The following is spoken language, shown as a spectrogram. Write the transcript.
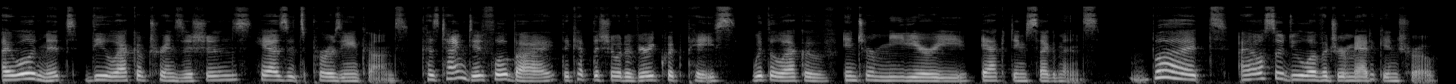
I will admit the lack of transitions has its pros and cons. Because time did flow by, they kept the show at a very quick pace with the lack of intermediary acting segments. But I also do love a dramatic intro.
